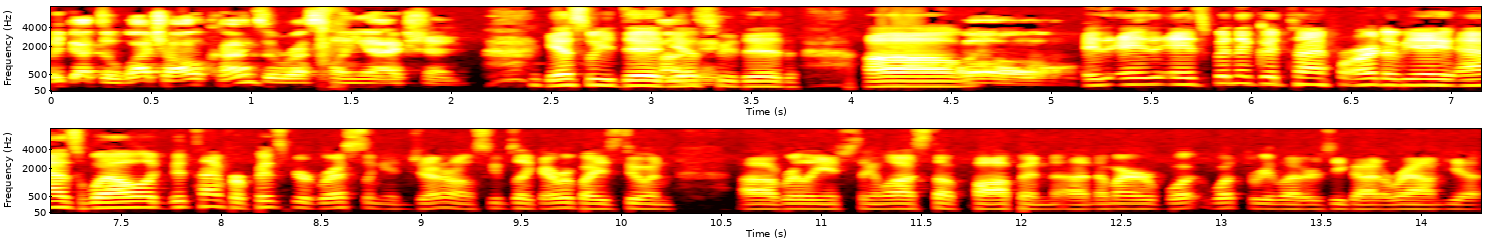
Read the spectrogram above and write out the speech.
we got to watch all kinds of wrestling action. Yes, we did. I yes, mean- we did. Um, Oh, it, it, it's been a good time for RWA as well. A good time for Pittsburgh wrestling in general. It seems like everybody's doing uh, really interesting. A lot of stuff popping, uh, no matter what, what three letters you got around you.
